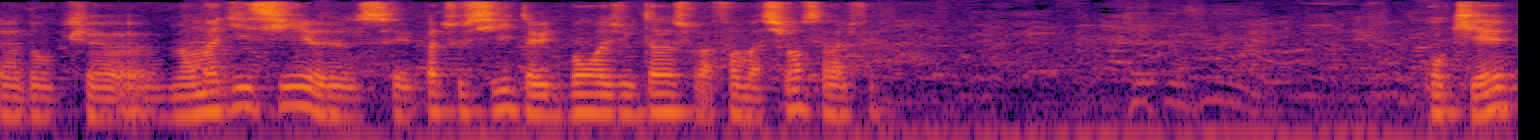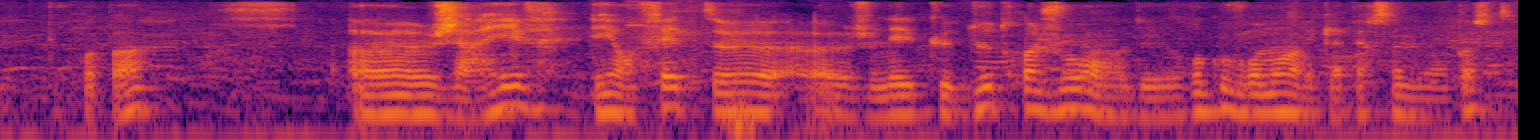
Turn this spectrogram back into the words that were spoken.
Euh, donc, euh, mais on m'a dit si, euh, c'est pas de souci, t'as eu de bons résultats sur la formation, ça va le faire. Ok, pourquoi pas. J'arrive et en fait, je n'ai que 2-3 jours de recouvrement avec la personne en poste.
